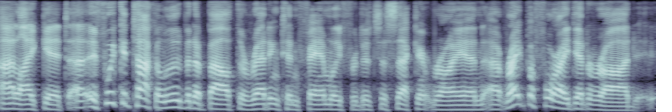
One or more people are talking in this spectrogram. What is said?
I like it. Uh, if we could talk a little bit about the Redington family for just a second, Ryan. Uh, right before Iditarod,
